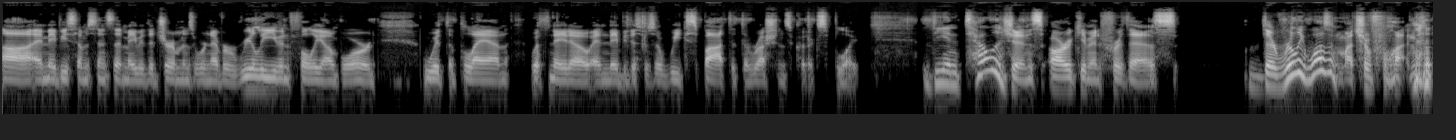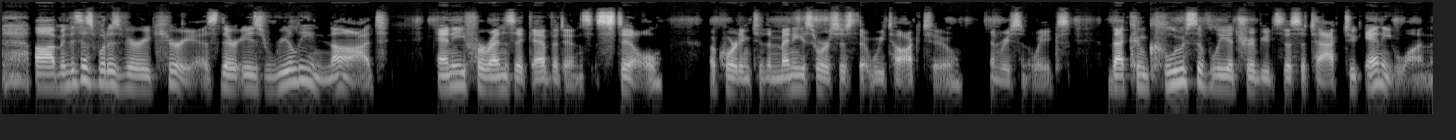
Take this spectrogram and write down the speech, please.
uh, and maybe some sense that maybe the germans were never really even fully on board with the plan with nato and maybe this was a weak spot that the russians could exploit the intelligence argument for this there really wasn't much of one. um, and this is what is very curious. There is really not any forensic evidence still, according to the many sources that we talked to in recent weeks, that conclusively attributes this attack to anyone.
